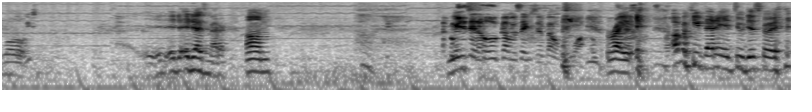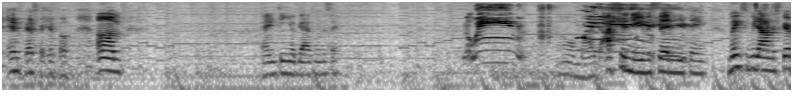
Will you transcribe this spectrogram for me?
well, it, it, it doesn't matter. Um, We just had a whole conversation about what. right. I'm gonna keep that in too, just for just for info. Um, anything you guys want to say? Wing. Oh my god, I shouldn't even said anything. Links will be down in the description.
